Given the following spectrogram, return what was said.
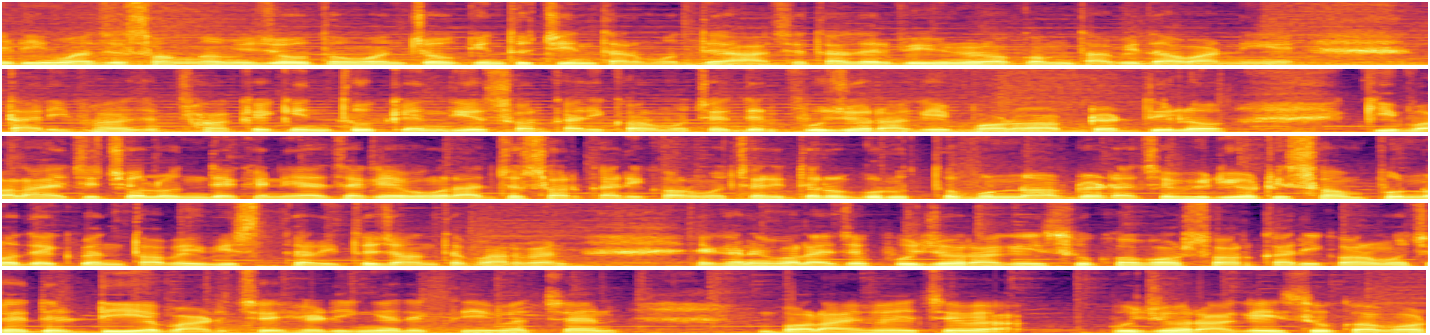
এরই মাঝে সংগ্রামী যৌথ মঞ্চও কিন্তু চিন্তার মধ্যে আছে তাদের বিভিন্ন রকম দাবি দাবা নিয়ে। তারই ফাঁকে কিন্তু কেন্দ্রীয় সরকারি কর্মচারীদের পুজোর আগেই বড় আপডেট দিল। কি বলা হয়েছে চলুন দেখে নেওয়া যাক এবং রাজ্য সরকারি কর্মচারীদেরও গুরুত্বপূর্ণ আপডেট আছে। ভিডিওটি সম্পূর্ণ দেখবেন, তবেই বিস্তারিত জানতে পারবেন। এখানে বলা হয়েছে পুজোর আগেই সুখবর সরকারি কর্মচারীদের ডিএ বাড়ছে। হেডিংয়ে দেখতেই পাচ্ছেন, বলাই হয়েছে, পুজোর আগেই সুখবর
